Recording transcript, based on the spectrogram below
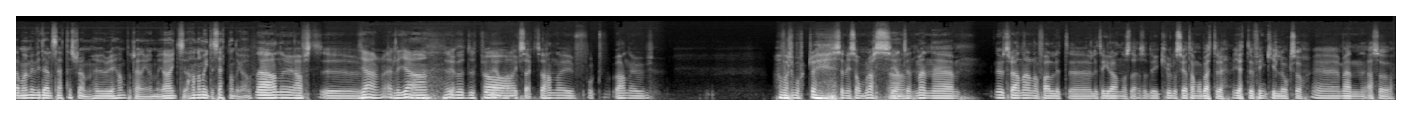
Samma med Widell Zetterström, hur är han på träningarna? Jag har inte, han har man inte sett någonting av. Nej, han har ju haft... eh, hjärn, eller hjärn, Ja. huvudproblem. Ja, exakt. Så han har ju fort, han har ju har varit borta sen i somras Ja. egentligen. Men eh, nu tränar han i alla fall lite, lite grann och sådär. Så det är kul att se att han mår bättre. Jättefin kille också. Eh, men alltså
